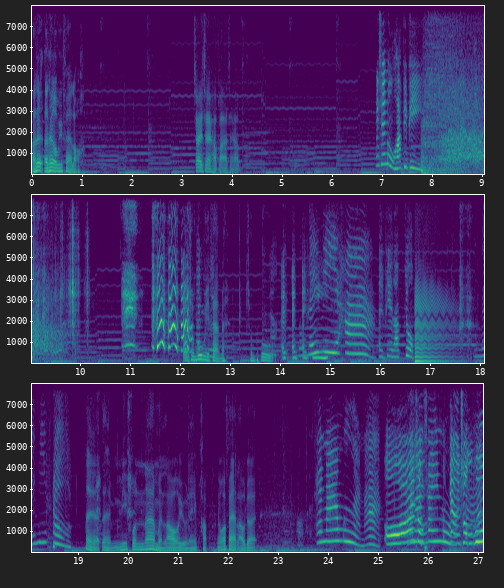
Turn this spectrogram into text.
อาเธอร์อาเธอร์เขามีแฝดเหรอ ใช่ใช่ครับป้าใช่ครับไม่ใช่หนูฮะพีพีแล้วชมพู่มีแฝดไหมชมพู่ ไอไอไอไม่พีมีค่ะไอพีรับจบมันไม่มีแฝดแต่แต่เห็นมีคนหน้าเหมือนเราอยู่ในผับนึกว่าแฟนเราด้วย แค่หน้าเหมือนอะโอ้ยชมใช่หนูอย่างชมพู่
